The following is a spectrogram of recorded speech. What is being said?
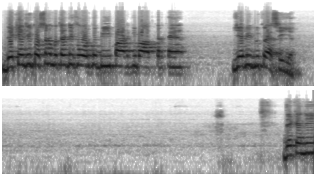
देखें जी क्वेश्चन नंबर थर्टी फोर के बी पार्ट की बात करते हैं। ये भी बिल्कुल ऐसे ही है। देखें जी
